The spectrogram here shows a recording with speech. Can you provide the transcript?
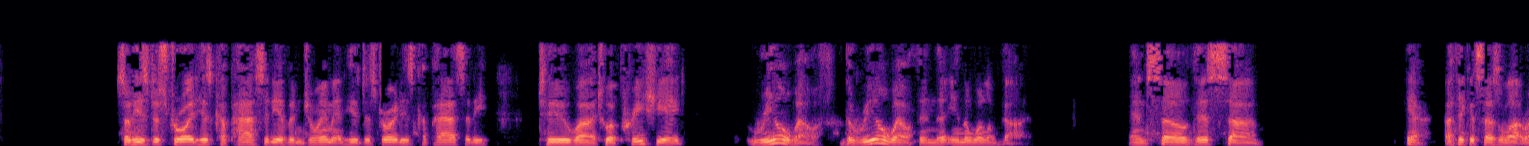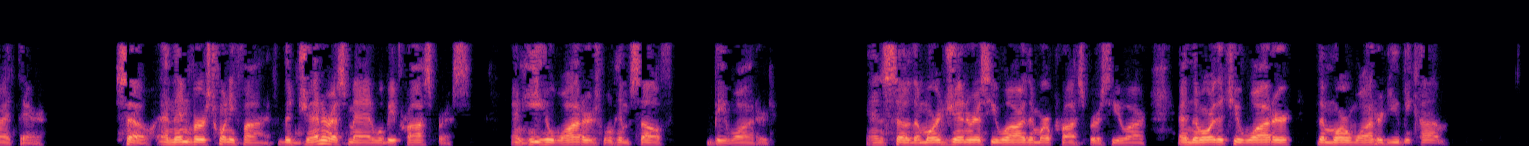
So he's destroyed his capacity of enjoyment. He's destroyed his capacity to uh, to appreciate real wealth, the real wealth in the in the will of God. And so this, uh, yeah, I think it says a lot right there. So, and then verse 25, the generous man will be prosperous, and he who waters will himself be watered. And so the more generous you are, the more prosperous you are. And the more that you water, the more watered you become.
